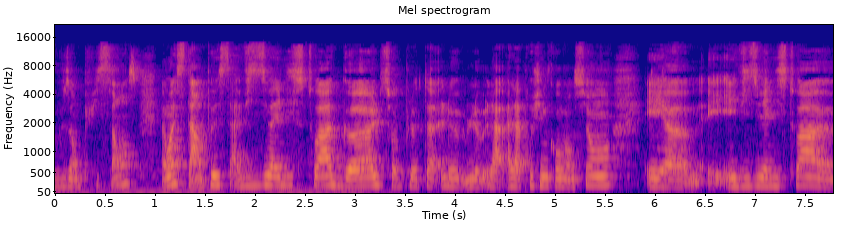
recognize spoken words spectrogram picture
vous en puissance. moi, c'était un peu ça, visualise-toi, gold sur le, le la, à la prochaine convention et, euh, et, visualise-toi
